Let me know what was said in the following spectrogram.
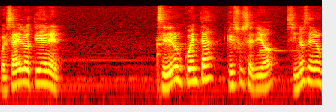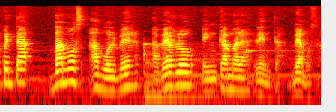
Pues ahí lo tienen. ¿Se dieron cuenta qué sucedió? Si no se dieron cuenta, Vamos a volver a verlo en cámara lenta. Veámoslo.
